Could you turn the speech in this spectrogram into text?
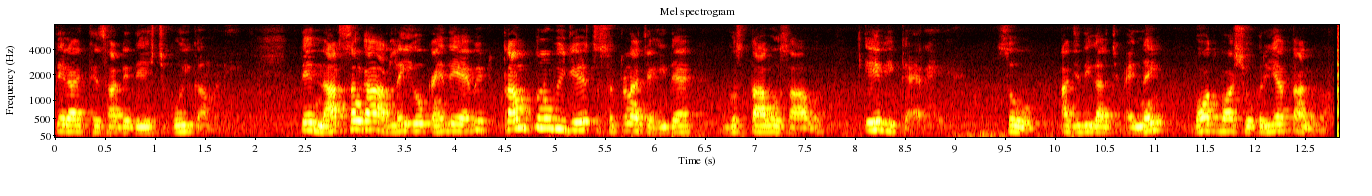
ਤੇਰਾ ਇੱਥੇ ਸਾਡੇ ਦੇਸ਼ 'ਚ ਕੋਈ ਕੰਮ ਨਹੀਂ। ਤੇ ਨਰਸੰਘਾਰ ਲਈ ਉਹ ਕਹਿੰਦੇ ਆ ਵੀ ਟਰੰਪ ਨੂੰ ਵੀ ਜੇਲ੍ਹ 'ਚ ਸੁੱਟਣਾ ਚਾਹੀਦਾ ਗੁਸਤਾਵੋ ਸਾਹਿਬ, ਇਹ ਵੀ ਕਹਿ ਰਹੇ ਹੈ ਸੋ, ਅੱਜ ਦੀ ਗੱਲ 'ਚ ਇੰਨਾ ਹੀ। ਬਹੁਤ ਬਹੁਤ ਸ਼ੁਕਰੀਆ, ਧੰਨਵਾਦ।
